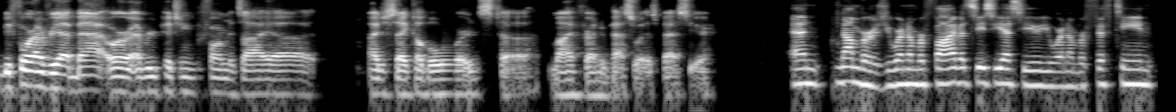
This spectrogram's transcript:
before every at bat or every pitching performance, I uh, I just say a couple words to my friend who passed away this past year. And numbers. You were number five at CCSU. You were number 15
